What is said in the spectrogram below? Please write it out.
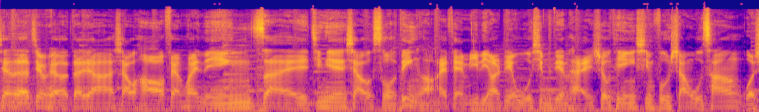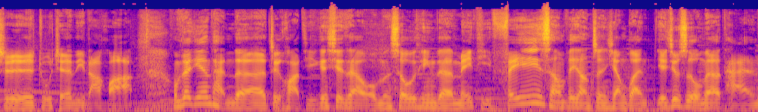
亲爱的听众朋友，大家下午好！非常欢迎您在今天下午锁定啊 FM 一零二点五幸福电台收听幸福商务舱，我是主持人李大华。我们在今天谈的这个话题，跟现在我们收听的媒体非常非常正相关，也就是我们要谈。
